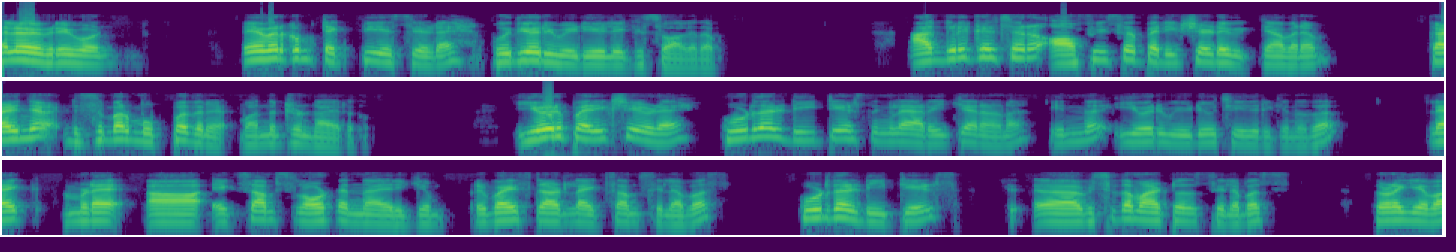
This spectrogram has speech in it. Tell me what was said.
ഹലോ എവ്രി വൺ ഏവർക്കും ടെക് പി എസ് സിയുടെ പുതിയൊരു വീഡിയോയിലേക്ക് സ്വാഗതം. അഗ്രികൾച്ചർ ഓഫീസർ പരീക്ഷയുടെ വിജ്ഞാപനം കഴിഞ്ഞ ഡിസംബർ മുപ്പതിന് വന്നിട്ടുണ്ടായിരുന്നു. ഈ ഒരു പരീക്ഷയുടെ കൂടുതൽ ഡീറ്റെയിൽസ് നിങ്ങളെ അറിയിക്കാനാണ് ഇന്ന് ഈ ഒരു വീഡിയോ ചെയ്തിരിക്കുന്നത്. ലൈക്ക് നമ്മുടെ എക്സാം സ്ലോട്ട് എന്നായിരിക്കും റിവൈസ്ഡ് ആയിട്ടുള്ള എക്സാം സിലബസ് കൂടുതൽ ഡീറ്റെയിൽസ് വിശദമായിട്ടുള്ള സിലബസ് തുടങ്ങിയവ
